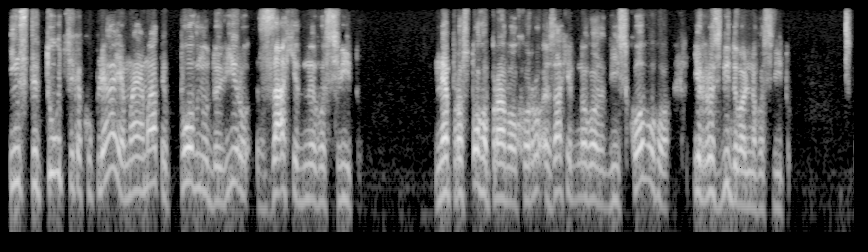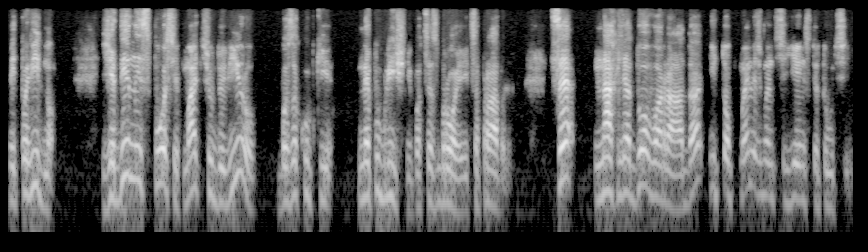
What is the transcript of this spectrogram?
інституція, яка купляє, має мати повну довіру західного світу, не простого правоохоро... західного військового і розвідувального світу. Відповідно, єдиний спосіб мати цю довіру, бо закупки не публічні, бо це зброя і це правильно, це наглядова рада і топ-менеджмент цієї інституції.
